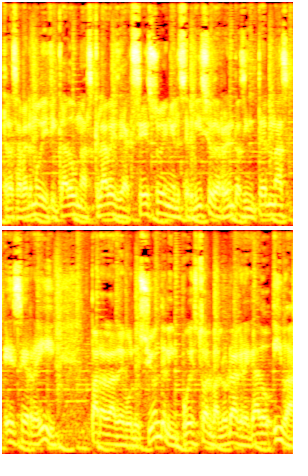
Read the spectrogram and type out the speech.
tras haber modificado unas claves de acceso en el Servicio de Rentas Internas SRI para la devolución del impuesto al valor agregado IVA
